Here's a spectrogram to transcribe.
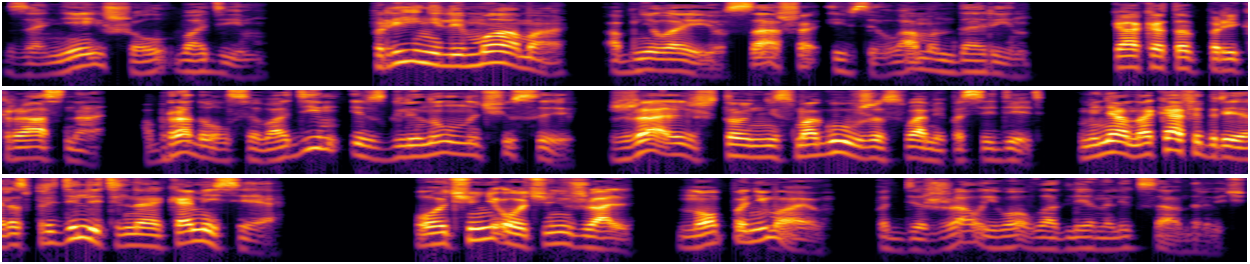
За ней шел Вадим. «Приняли, мама!» — обняла ее Саша и взяла мандарин. «Как это прекрасно!» — обрадовался Вадим и взглянул на часы. «Жаль, что не смогу уже с вами посидеть. У меня на кафедре распределительная комиссия». «Очень-очень жаль, но понимаю», — поддержал его Владлен Александрович.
